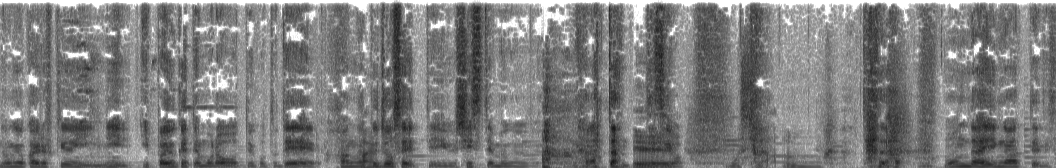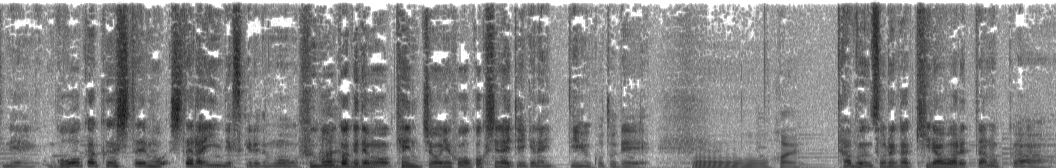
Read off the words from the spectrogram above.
農業改良普及員にいっぱい受けてもらおうということで半額助成っていうシステムがあったんですよ、もしや。うん。ただ問題があってですね合格してもしたらいいんですけれども不合格でも県庁に報告しないといけないっていうことで、おー、はい。多分それが嫌われたのか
